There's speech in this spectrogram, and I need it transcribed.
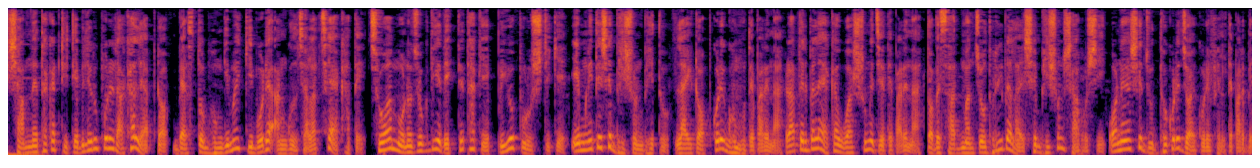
সামনে থাকা টি টেবিলের উপরে রাখা ল্যাপটপ, ব্যস্ত ভঙ্গিমায় কিবোর্ডে আঙ্গুল চালাচ্ছে এক হাতে। ছোঁয়া মনোযোগ দিয়ে দেখতে থাকে প্রিয় পুরুষটিকে। এমনিতে সে ভীষণ ভীতু, লাইট অফ করে ঘুমোতে পারে না, রাতের বেলা একা ওয়াশরুমে যেতে পারে না, তবে সাদমান চৌধুরীর বেলায় সে ভীষণ সাহসী, অনায়াসে যুদ্ধ করে জয় করে ফেলতে পারবে।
